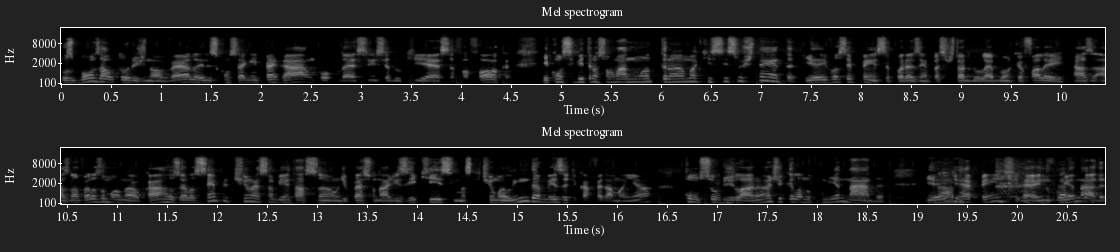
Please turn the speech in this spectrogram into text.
os bons autores de novela, eles conseguem pegar um pouco da essência do que é essa fofoca e conseguir transformar numa trama que se sustenta. E aí você pensa, por exemplo, essa história do Leblon que eu falei, as, as novelas do Manuel Carlos, elas sempre tinham essa ambientação de personagens riquíssimas, que tinha uma linda mesa de café da manhã com suco de laranja que ela não comia nada. E nada. aí, de repente, é, não comia nada.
